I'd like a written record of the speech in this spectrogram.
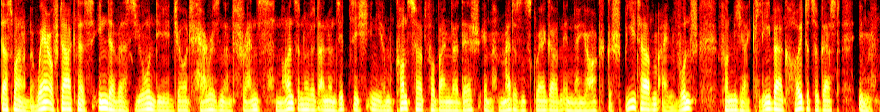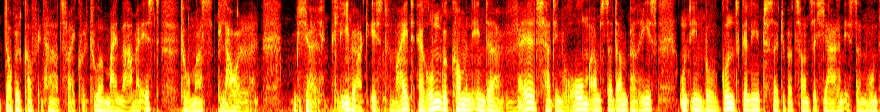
Das war Beware of Darkness in der Version, die George Harrison and Friends 1971 in ihrem Concert for Bangladesh im Madison Square Garden in New York gespielt haben. Ein Wunsch von Michael Kleberg, heute zu Gast im Doppelkopf in H2 Kultur. Mein Name ist Thomas Plaul. Michael Kleberg ist weit herumgekommen in der Welt, hat in Rom, Amsterdam, Paris und in Burgund gelebt. Seit über 20 Jahren ist er nun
